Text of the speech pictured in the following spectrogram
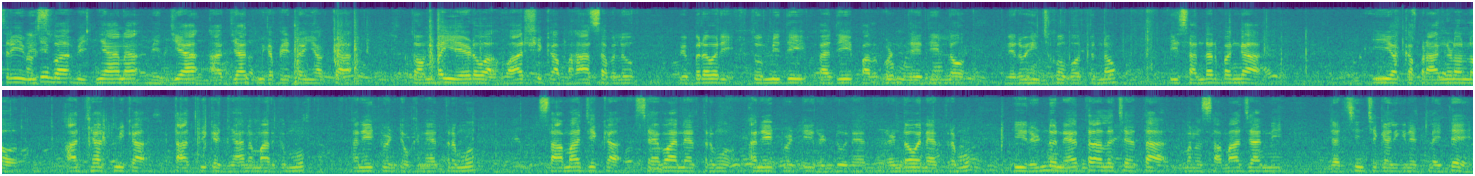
శ్రీ విశ్వ విజ్ఞాన విద్య ఆధ్యాత్మిక పీఠం యొక్క తొంభై ఏడవ వార్షిక మహాసభలు ఫిబ్రవరి తొమ్మిది పది పదకొండు తేదీల్లో నిర్వహించుకోబోతున్నాం. ఈ సందర్భంగా ఈ యొక్క ప్రాంగణంలో ఆధ్యాత్మిక తాత్విక జ్ఞాన మార్గము అనేటువంటి ఒక నేత్రము సామాజిక సేవా నేత్రము అనేటువంటి రెండు నే రెండవ నేత్రము. ఈ రెండు నేత్రాల చేత మన సమాజాన్ని దర్శించగలిగినట్లయితే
